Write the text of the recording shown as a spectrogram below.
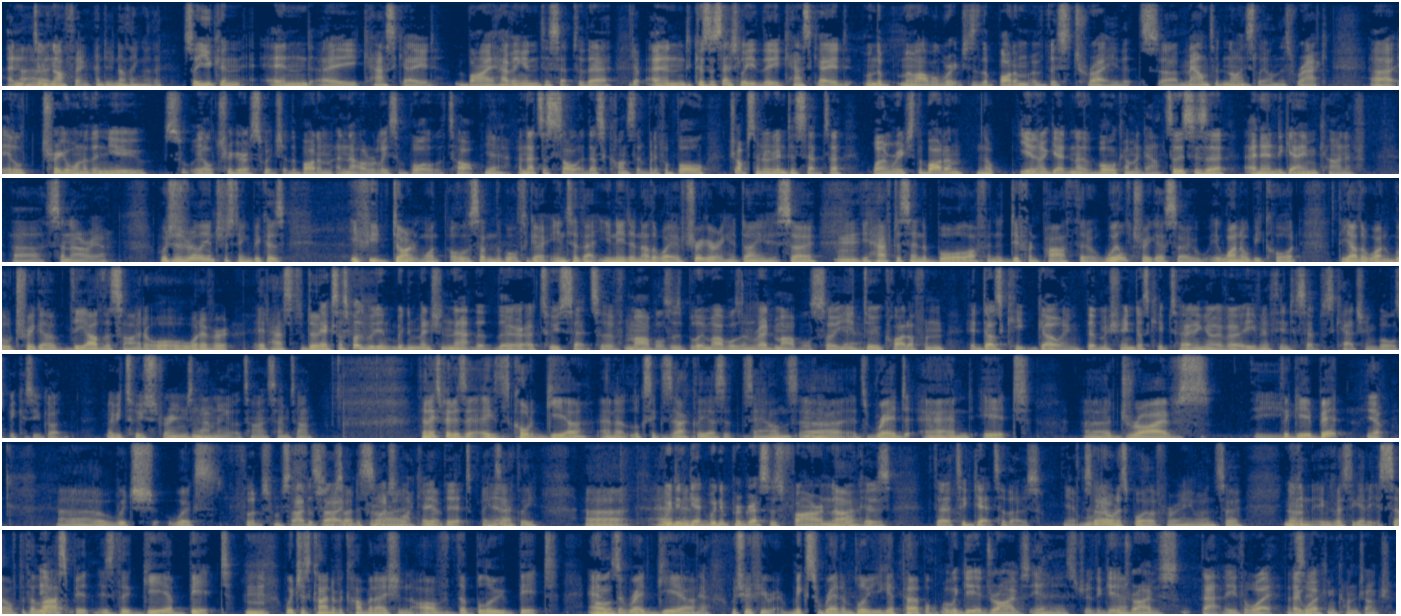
And Uh, do nothing. and do nothing with it. So you can end a cascade by having an interceptor there. Yep. And because essentially the cascade, when the marble reaches the bottom of this tray that's uh, mounted nicely on this rack, uh, it'll trigger one of the new, it'll trigger a switch at the bottom and that'll release a ball at the top. Yeah. And that's a solid, that's a constant. But if a ball drops into an interceptor, won't reach the bottom, Nope. you don't get another ball coming down. So this is a an end game kind of uh, scenario. which is really interesting because if you don't want all of a sudden the ball to go into that, you need another way of triggering it, don't you? So Mm. you have to send a ball off in a different path that it will trigger. So one will be caught, the other one will trigger the other side or, or whatever it, it has to do. Yeah, because I suppose we didn't we didn't mention that that there are two sets of marbles, there's blue marbles and red marbles. So you. Yeah. do quite often it does keep going. The machine does keep turning over, even if the interceptor's catching balls, because you've got maybe two streams Hmm. happening at the time, same time. The next bit is it's called a gear, and it looks exactly as it sounds. Mm-hmm. Uh, it's red, and it uh, drives The, the gear bit, yep uh, which works flips from side flips to side, side to side. much like a Yep, bit. Yeah. exactly. Uh, We didn't get we didn't progress as far in the No. book as the, to get to those. Yeah, So- we don't want to spoil it for anyone, so No, you no. can investigate it yourself. But the Yeah. last bit is the gear bit, Mm. which is kind of a combination of the blue bit Oh, and Oh, the red gear. Yeah. Which, if you mix red and blue, you get purple. Well, the gear drives. Yeah, that's true. The gear Yeah. drives that either way. That's they it. work in conjunction.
